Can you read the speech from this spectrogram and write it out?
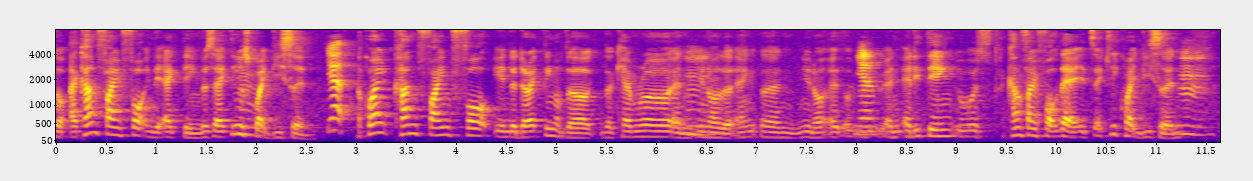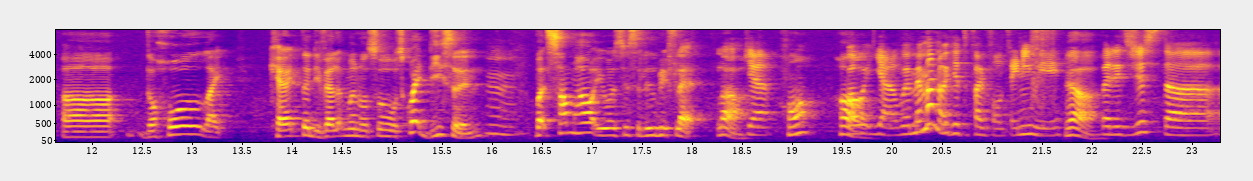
Look, I can't find fault in the acting because the acting was Mm. quite decent. yeah. I quite can't find fault in the directing of the, the camera and you know the and you know uh, Mm. Yeah. and editing. It was I can't find fault there. It's actually quite decent. Mm. Uh, the whole like character development also was quite decent, Mm. but somehow it was just a little bit flat, lah. Yeah. Huh? Huh? But yeah, we're remember not here to find faults anyway. yeah. But it's just uh,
